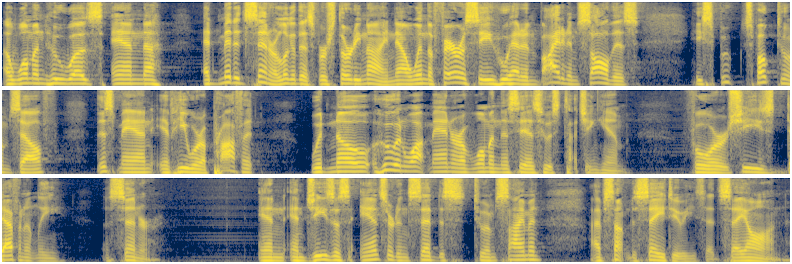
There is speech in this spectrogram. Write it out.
a woman who was an uh, admitted sinner. Look at this, verse 39. Now, when the Pharisee who had invited him saw this, he spoke, spoke to himself, This man, if he were a prophet, would know who and what manner of woman this is who is touching him, for she's definitely a sinner. And, and Jesus answered and said to, to him, Simon, I have something to say to you. He said, Say on.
